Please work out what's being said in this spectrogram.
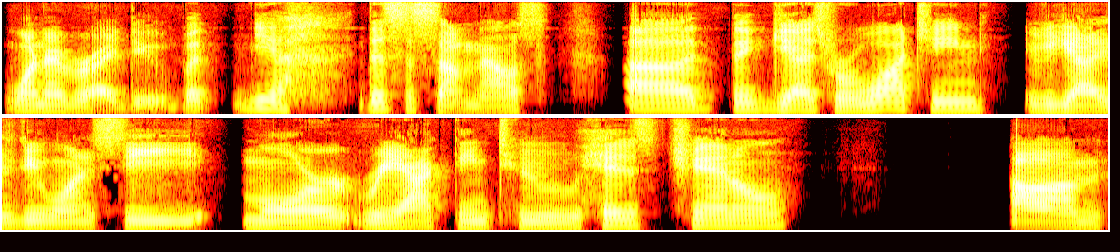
whenever I do. But yeah, this is something else. Uh, thank you guys for watching. If you guys do want to see more reacting to his channel, um,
